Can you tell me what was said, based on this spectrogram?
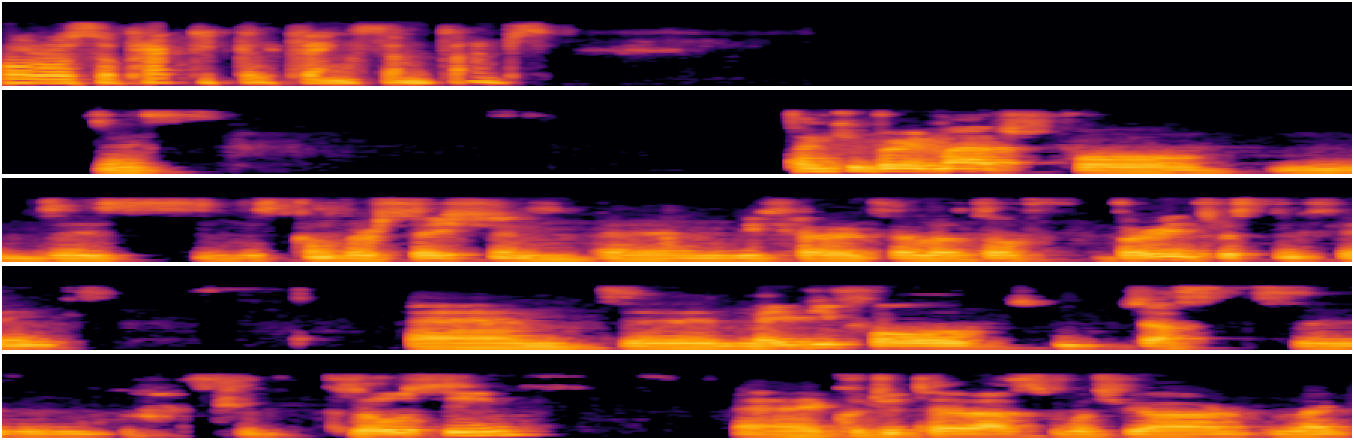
or also practical things sometimes. Yes. Thank you very much for this this conversation. Uh, we heard a lot of very interesting things, and uh, maybe for just uh, closing, uh, could you tell us what you are like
